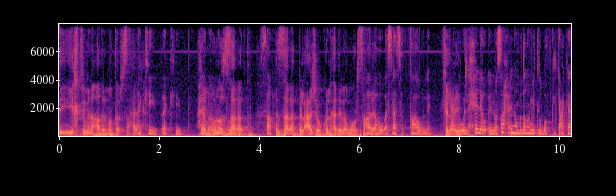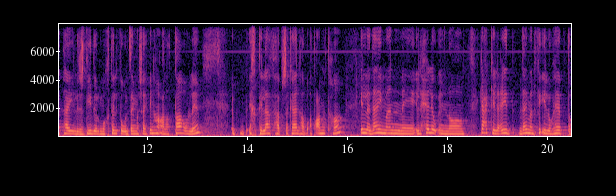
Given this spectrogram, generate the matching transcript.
يختفي منها هذا المنتج صحيح؟ أكيد أكيد. إحنا بنقول له. الزرد. صح. الزرد بالعجو وكل هذه الأمور صحيح. هذا هو أساس الطاولة. في العيد. يعني والحلو إنه صح إنهم بضلهم يطلبوا في الكعكات هاي الجديدة والمختلفة وزي ما شايفينها على الطاولة باختلافها بشكلها بأطعمتها. إلا دائما الحلو إنه كعك العيد دائما في له هيبته.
